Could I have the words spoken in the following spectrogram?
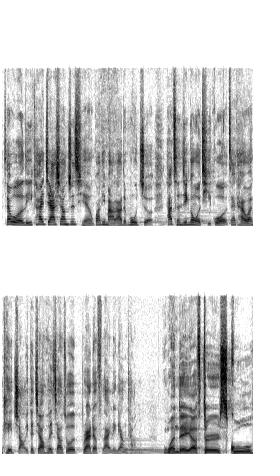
在我离开家乡之前，瓜地马拉的牧者他曾经跟我提过，在台湾可以找一个教会叫做 Bread of Life 灵粮堂。 One day after school,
